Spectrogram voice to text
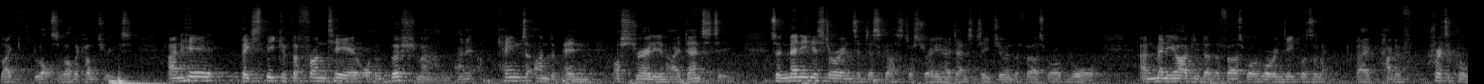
like lots of other countries. And here they speak of the frontier or the bushman, and it came to underpin Australian identity. So many historians have discussed Australian identity during the First World War, and many argue that the First World War indeed was a, a kind of critical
